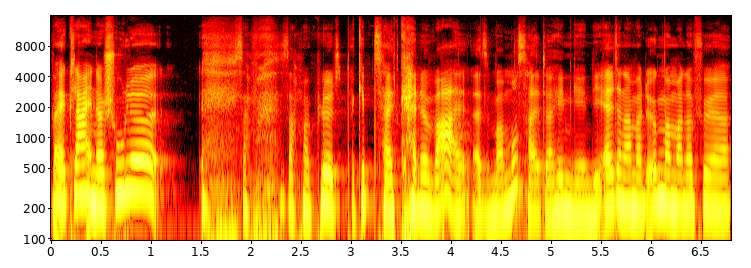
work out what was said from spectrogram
Weil klar, in der Schule sag mal, sag mal blöd, da gibt es halt keine Wahl. Also man muss halt da hingehen. Die Eltern haben halt irgendwann mal dafür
